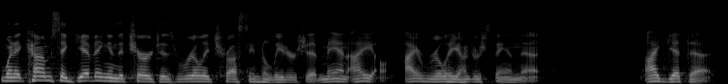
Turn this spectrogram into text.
when it comes to giving in the church is really trusting the leadership. Man, I, I really understand that. I get that.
